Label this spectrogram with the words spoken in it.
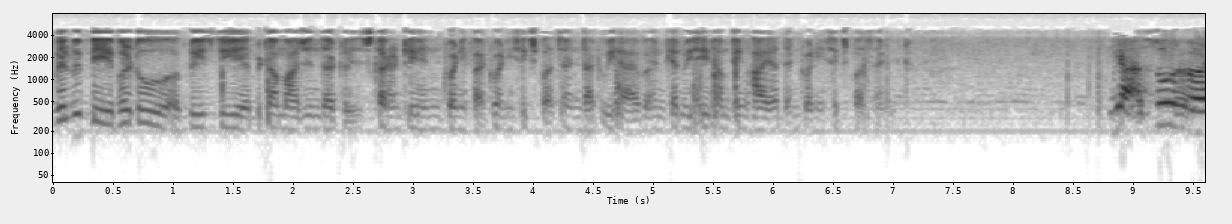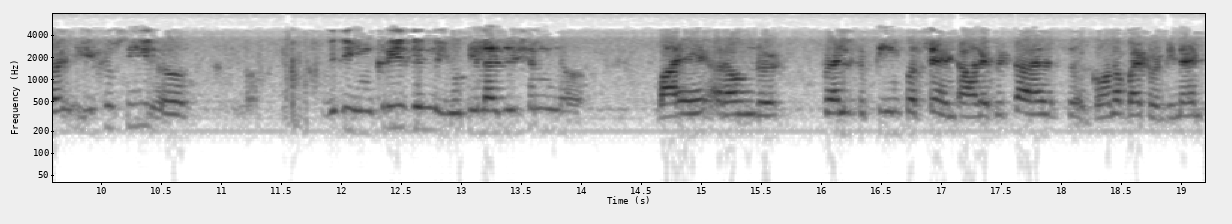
will we be able to reach the EBITDA margin that is currently in 25-26% that we have, and can we see something higher than 26%? Yeah, so uh, if you see, uh, with the increase in the utilization uh, by around 12-15%, our EBITDA has gone up by 29%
